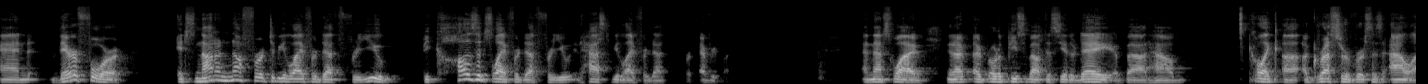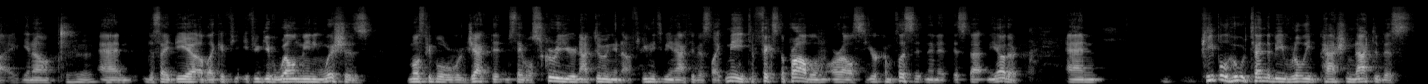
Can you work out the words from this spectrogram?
And therefore, it's not enough for it to be life or death for you. Because it's life or death for you, it has to be life or death for everybody. And that's why and I, I wrote a piece about this the other day about how like uh, aggressor versus ally, you know, Mhm. and this idea of like if you, if you give well-meaning wishes, most people will reject it and say, "Well, screw you, you're not doing enough. You need to be an activist like me to fix the problem, or else you're complicit in it, this, that, and the other." And people who tend to be really passionate activists,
